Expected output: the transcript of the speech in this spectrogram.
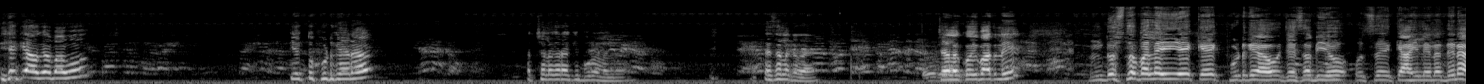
ये क्या हो गया बाबू? एक तो फूट गया ना? अच्छा लग रहा है कि बुरा लग रहा है। ऐसा लग रहा है। चलो कोई बात नहीं। दोस्तों भले ही ये केक फूट गया हो जैसा भी हो उससे क्या ही लेना देना।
